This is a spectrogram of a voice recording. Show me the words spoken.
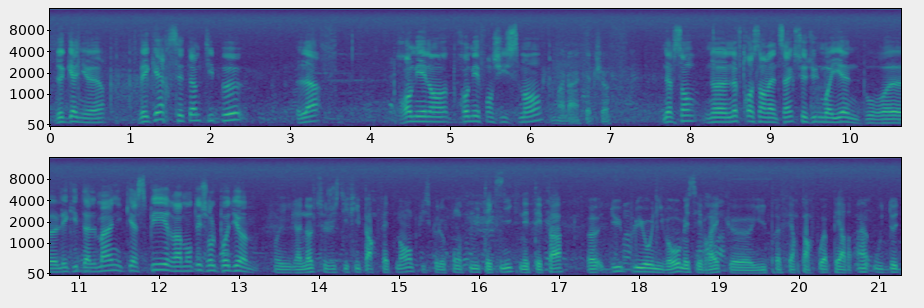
de gagneur. Wecker, c'est un petit peu là, premier, premier franchissement, Voilà, Katchoff. 900, 9325, c'est une moyenne pour euh, l'équipe d'Allemagne qui aspire à monter sur le podium. Oui, la note se justifie parfaitement, puisque le contenu technique n'était pas euh, du plus haut niveau, mais c'est vrai qu'il préfère parfois perdre un ou deux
